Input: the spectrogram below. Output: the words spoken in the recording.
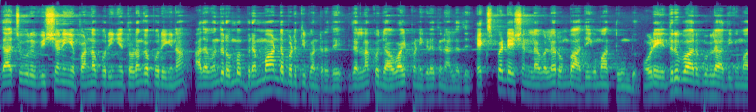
ஏதாச்சும் ஒரு விஷயம் நீங்க பண்ண போறீங்க தொடங்க போறீங்கன்னா அதை வந்து ரொம்ப பிரம்மாண்டப்படுத்தி பண்றது. இதெல்லாம் கொஞ்சம் அவாய்ட் பண்ணிக்கிறது நல்லது. எக்ஸ்பெக்டேஷன் லெவலில் ரொம்ப அதிகமா தூண்டும். உங்களுடைய எதிர்பார்ப்புகளை அதிகமா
